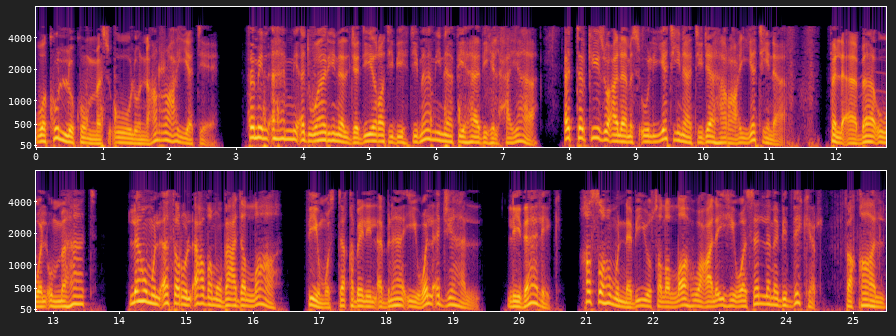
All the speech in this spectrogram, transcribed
وكلكم مسؤول عن رعيته. فمن أهم أدوارنا الجديرة باهتمامنا في هذه الحياة التركيز على مسؤوليتنا تجاه رعيتنا. فالآباء والأمهات لهم الأثر الأعظم بعد الله في مستقبل الأبناء والأجيال. لذلك خصهم النبي صلى الله عليه وسلم بالذكر فقال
